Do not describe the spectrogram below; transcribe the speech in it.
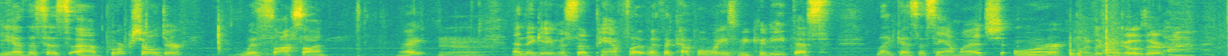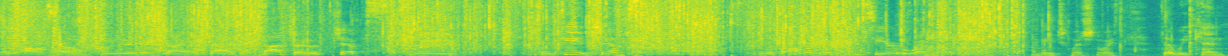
yeah, this is uh, pork shoulder with sauce on, right? Yeah. And they gave us a pamphlet with a couple ways we could eat this, like as a sandwich, or mm, I'd like to go there. they also included a giant bag of nacho chips, Yay! tortilla chips, with all the fixings here. Ooh, I'm, I made too much noise. That we can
